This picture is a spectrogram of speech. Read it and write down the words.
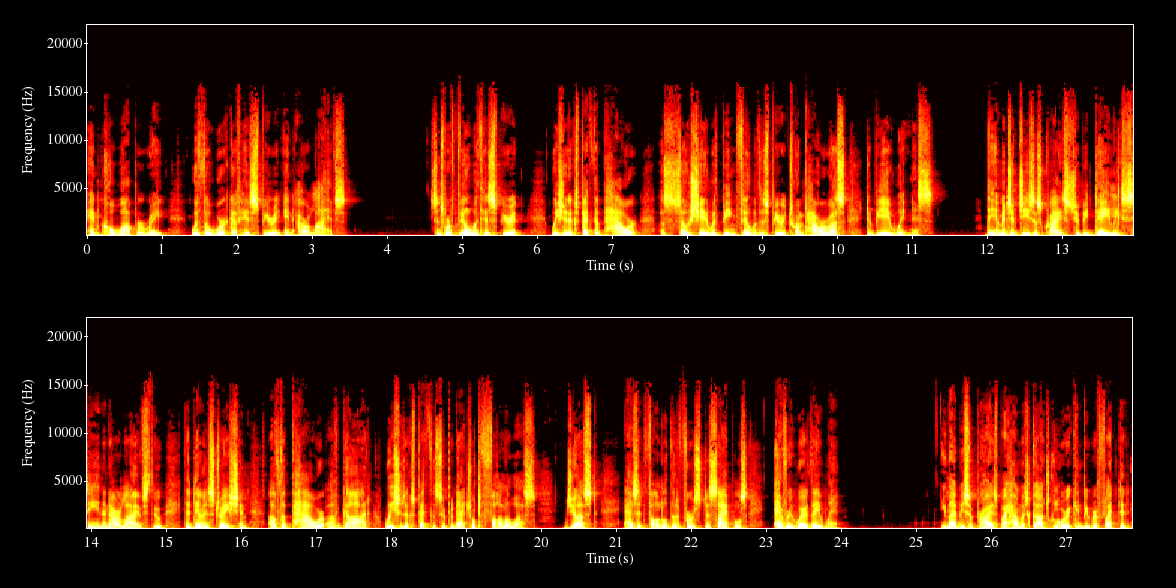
and cooperate with the work of His Spirit in our lives. Since we're filled with His Spirit, we should expect the power associated with being filled with the Spirit to empower us to be a witness. The image of Jesus Christ should be daily seen in our lives through the demonstration of the power of God. We should expect the supernatural to follow us, just as it followed the first disciples everywhere they went. You might be surprised by how much God's glory can be reflected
